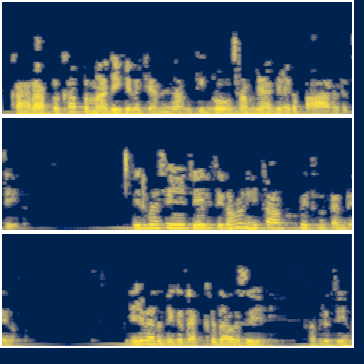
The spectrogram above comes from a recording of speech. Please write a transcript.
කාරාපක අප්‍රමාදේ කියලා කියන්නේ something wrong සම්මයා කියලා එක පාරට තියෙන. ඊට පස්සේ ඒ තේරිච්ච ගමන් හිත ආපහු පිටුට එනවා. ඒ වැඩ දෙක දැක්ක දවසේ අපිට තියෙන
